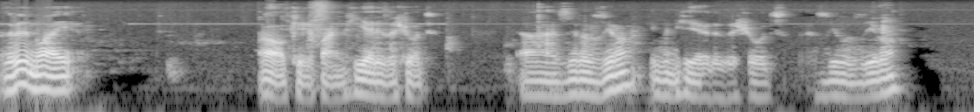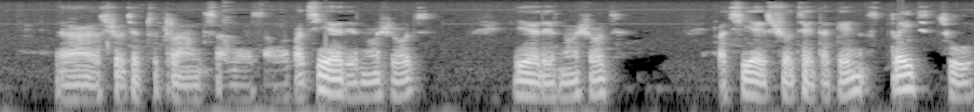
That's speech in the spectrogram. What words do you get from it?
The reason why oh okay fine. Here is a short uh, 0 0 even here there's a short 0 0 uh, shorted to ground somewhere somewhere. But here there's no short. Here there's no short. But here is shorted again. Straight to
